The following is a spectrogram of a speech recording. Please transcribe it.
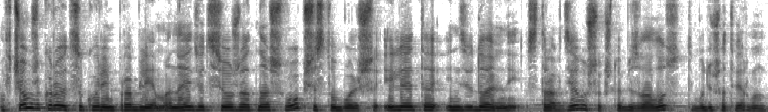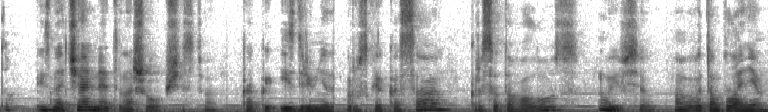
А в чем же кроется корень проблемы? Она идет все же от нашего общества больше, или это индивидуальный страх девушек, что без волос ты будешь отвергнута? Изначально это наше общество. Как издревле русская коса, красота волос, ну и все в этом плане.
